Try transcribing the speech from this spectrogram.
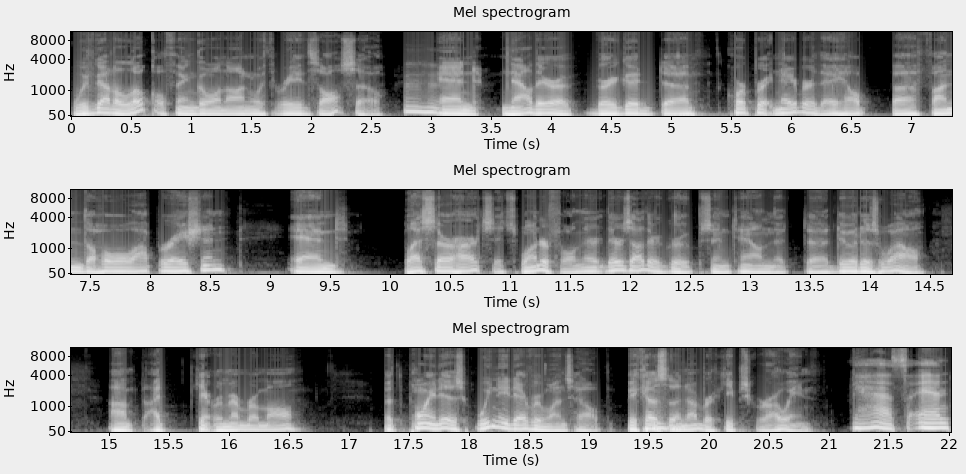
we've got a local thing going on with wreaths also. Mhm. And now they're a very good uh, corporate neighbor. They help uh, fund the whole operation, and bless their hearts, it's wonderful. And there, there's other groups in town that uh, do it as well. Um, I can't remember them all, but the point is, we need everyone's help because the number keeps growing. Yes, and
